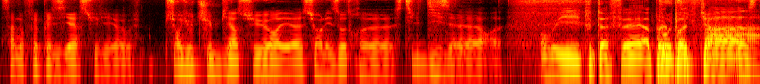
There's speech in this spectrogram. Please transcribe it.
ça nous fait plaisir. Suivez euh, sur YouTube, bien sûr, et euh, sur les autres euh, styles Deezer. euh, Oui, tout à fait. Apple Spotify, Podcast,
